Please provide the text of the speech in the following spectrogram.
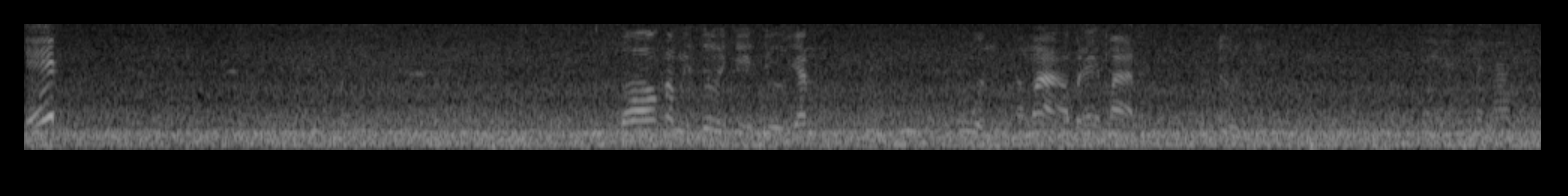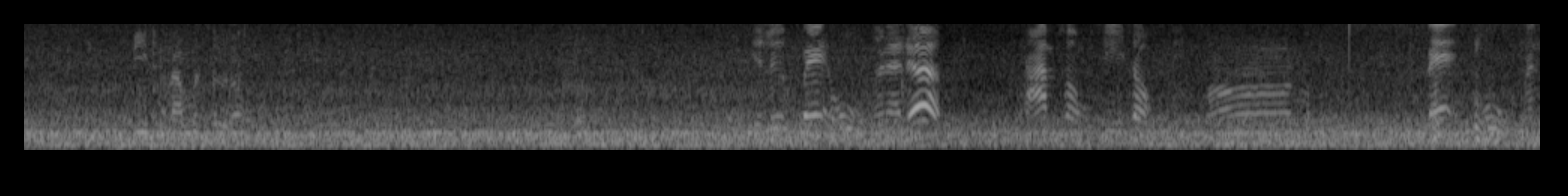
เด็ด ก็ก็มีซื้อสิอยู่ยันอุ่นอาม่าเอาไปได้มากซื้อมีขนมมาซื้อแล้วอย่าลืมแปะหูกันนะเด้อสามสองสี่สองแปะหูมัน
